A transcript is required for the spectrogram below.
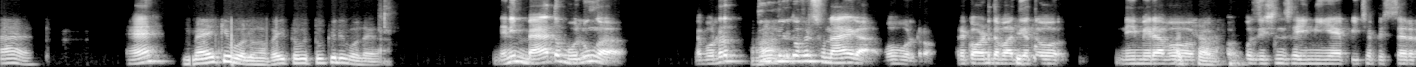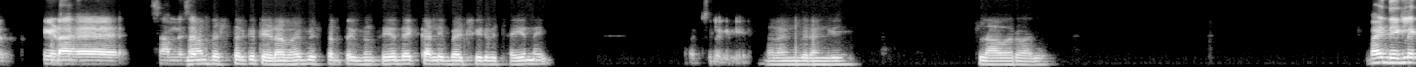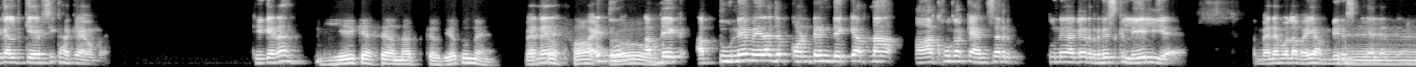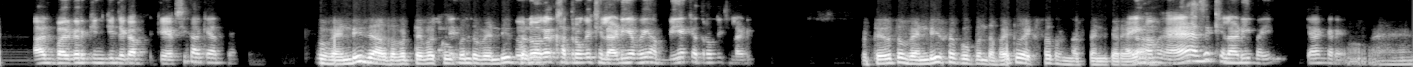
है? मैं क्यों बोलूँगा भाई? तू तू क्यों नहीं बोलेगा? नहीं नहीं मैं तो बोलूँगा। मैं बोल रहा हूँ तू हाँ। मेरे को फिर सुनाएगा वो बोल रहा हूँ। रिकॉर्ड दबा दिया तो नहीं मेरा वो अच्छा। पोजीशन सही नहीं है पीछे बिस्तर टेढ़ा है सामने से। हाँ बिस्तर की टेढ़ा भाई बिस्तर तो एकदम सही है। देख काली बेडशीट बिछाई है नहीं अच्छी लग रही है। रंग बिरंगी फ्लावर वाली। भाई देख ले कल केएफसी खा के आया हूँ मैं। ठीक है ना? ये कैसे अनर्थ कर दिया तूने? मैंने भाई तू अब देख अब तूने मेरा जब कंटेंट देख के अपना आँखों का कैंसर तूने अगर रिस्क ले लिया है तो मैंने बोला भाई हम भी रिस्क ले लेते हैं। आज बर्गर किंग की जगह केएफसी खा के आते हैं। तो वेंडीज जा रहा था बट तेरा कूपन तो वेंडीज दोनों अगर खतरों के खिलाड़ी हैं भाई हम भी हैं खतरों के खिलाड़ी। तेरा तो वेंडीज का कूपन था भाई तू एक्स्ट्रा थोड़ा स्पेंड भाई करेगा हम हैं ऐसे खिलाड़ी भाई क्या करें?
